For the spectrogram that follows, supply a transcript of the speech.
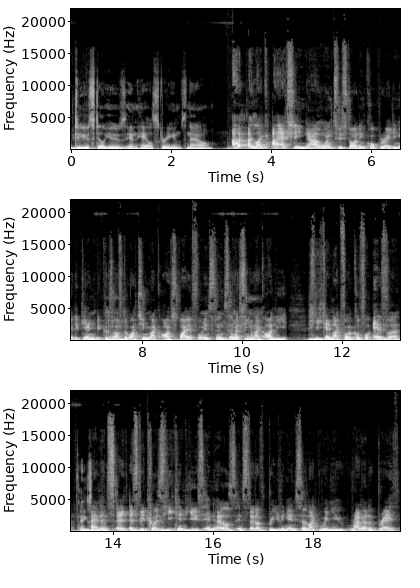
Do you still use inhale screams now? I, I, like I actually now want to start incorporating it again because mm. after watching like Archspire for instance and I've seen mm. like Ali he can like vocal forever. Exactly. And it's it's because he can use inhales instead of breathing in. So like when you run out of breath,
